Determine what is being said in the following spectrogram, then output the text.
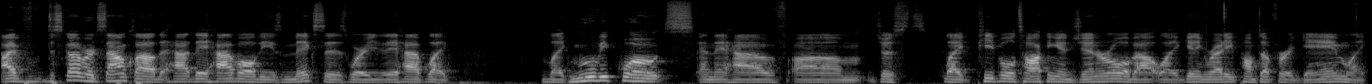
I've discovered SoundCloud that ha- they have all these mixes where they have like, like movie quotes, and they have um, just like people talking in general about like getting ready, pumped up for a game, like.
